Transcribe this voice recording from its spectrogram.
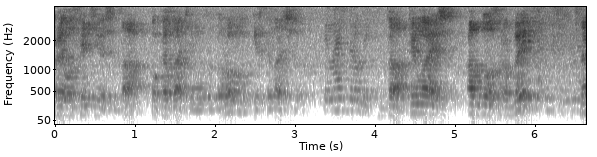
пригласити її сюди, показати йому ту дорогу і сказати, що ти маєш зробити. да, ти маєш або зробити, це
